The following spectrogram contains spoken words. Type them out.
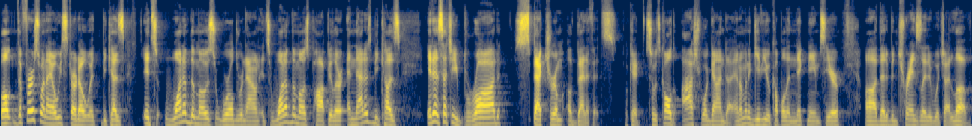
Well, the first one I always start out with because it's one of the most world renowned, it's one of the most popular, and that is because it has such a broad spectrum of benefits. Okay, so it's called ashwagandha, and I'm going to give you a couple of nicknames here uh, that have been translated, which I love.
